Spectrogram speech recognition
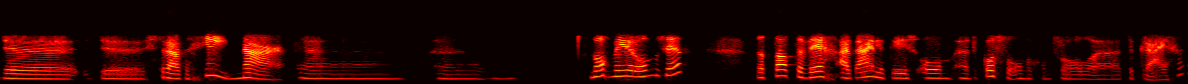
de, de strategie naar nog meer omzet, dat dat de weg uiteindelijk is om de kosten onder controle te krijgen.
